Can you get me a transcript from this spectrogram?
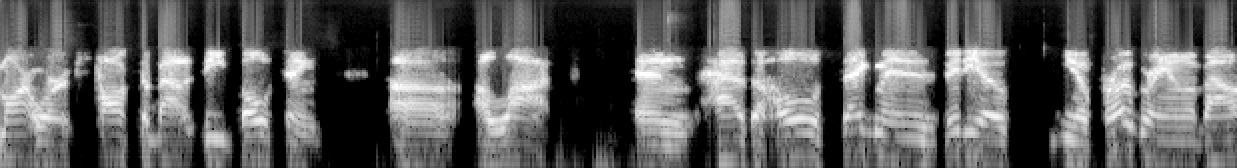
SmartWorks talked about debolting uh, a lot and has a whole segment in his video, you know, program about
